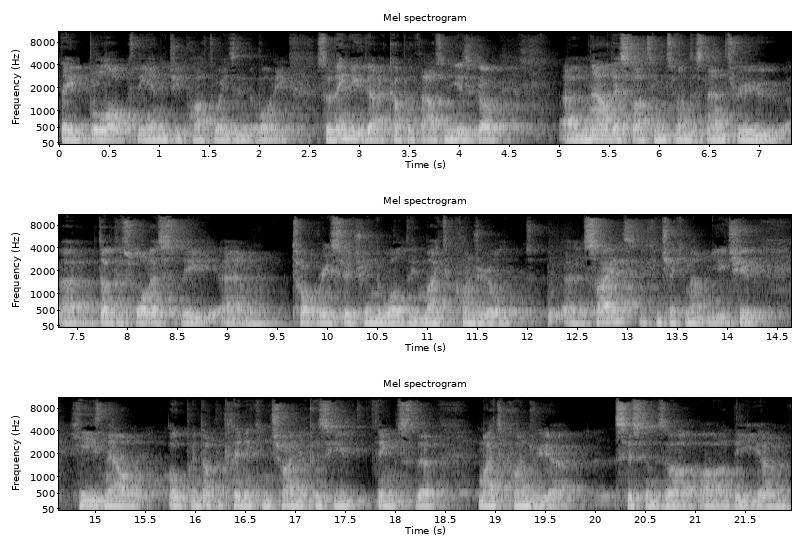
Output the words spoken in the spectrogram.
they block the energy pathways in the body. So they knew that a couple of thousand years ago. Uh, now they're starting to understand through uh, Douglas Wallace, the um, top researcher in the world in mitochondrial uh, science. You can check him out on YouTube. He's now opened up a clinic in China because he thinks that mitochondria systems are, are the, um,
